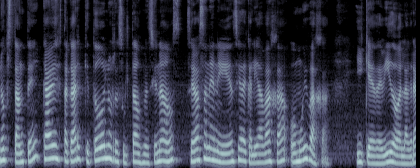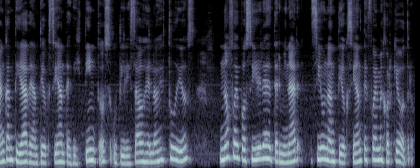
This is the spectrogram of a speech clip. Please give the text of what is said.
No obstante, cabe destacar que todos los resultados mencionados se basan en evidencia de calidad baja o muy baja, y que debido a la gran cantidad de antioxidantes distintos utilizados en los estudios, no fue posible determinar si un antioxidante fue mejor que otro.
